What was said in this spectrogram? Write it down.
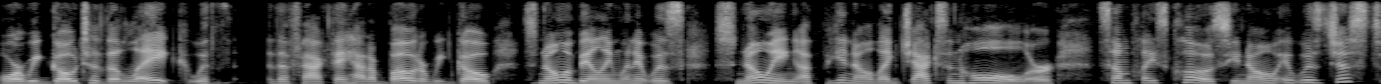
or we'd go to the lake with the fact they had a boat or we'd go snowmobiling when it was snowing up you know like jackson hole or someplace close you know it was just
